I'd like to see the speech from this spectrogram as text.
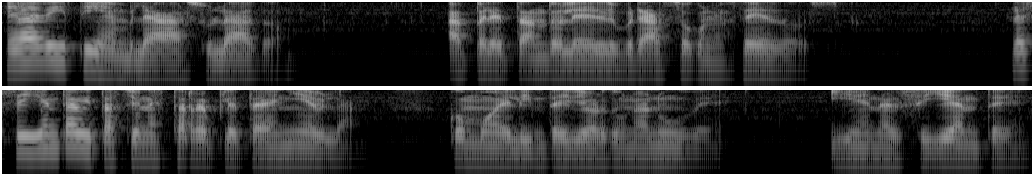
Eddie tiembla a su lado, apretándole el brazo con los dedos. La siguiente habitación está repleta de niebla, como el interior de una nube, y en el siguiente,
